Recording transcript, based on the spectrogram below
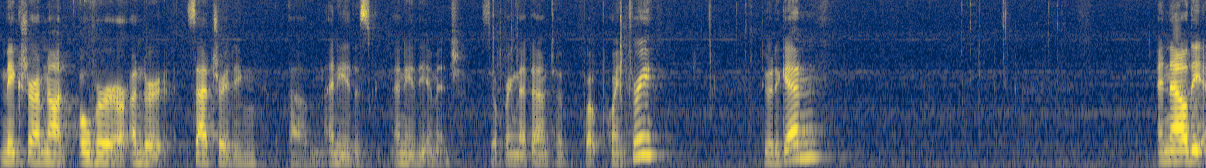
make sure I'm not over or under saturating um, any, of this, any of the image. So bring that down to about 0.3. Do it again. And now the,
